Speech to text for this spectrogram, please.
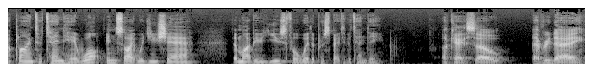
applying to attend here, what insight would you share that might be useful with a prospective attendee? Okay, so every day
